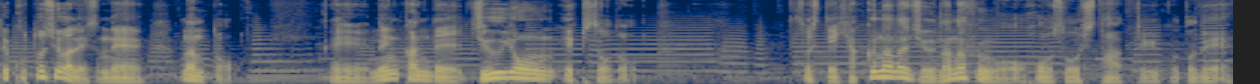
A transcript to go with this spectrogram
で今年はですねなんと、えー、年間で14エピソードそして177分を放送したということで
